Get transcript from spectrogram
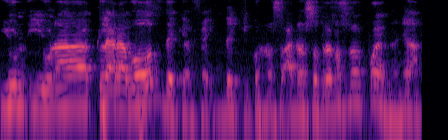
y, un, y una clara voz de que, de que con a nosotras no se nos puede engañar.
